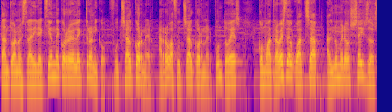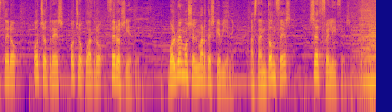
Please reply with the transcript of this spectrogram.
tanto a nuestra dirección de correo electrónico futsalcorner.es como a través del WhatsApp al número 620 838407. Volvemos el martes que viene. Hasta entonces, Sed felices.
